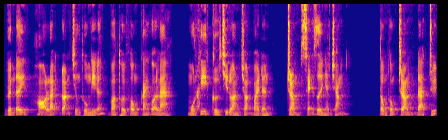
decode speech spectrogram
Gần đây, họ lại đoạn chương thủ nghĩa và thổi phồng cái gọi là một khi cử tri đoàn chọn Biden, Trump sẽ rời Nhà Trắng. Tổng thống Trump đã tweet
